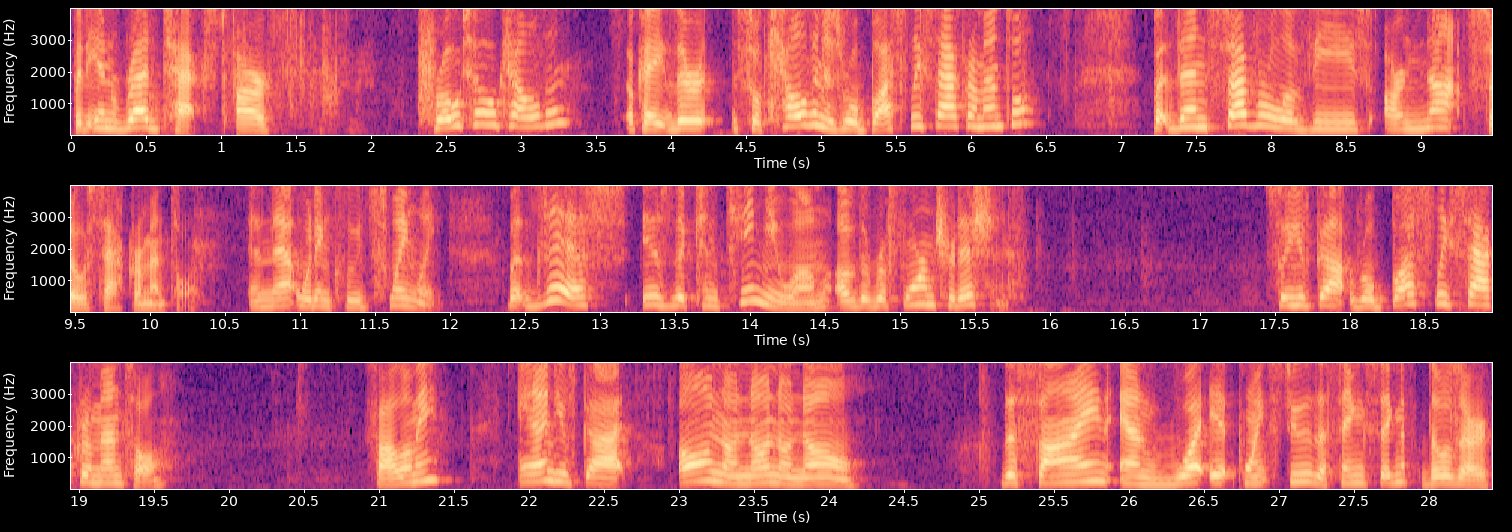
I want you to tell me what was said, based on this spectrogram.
but in red text are proto Calvin. Okay, so Calvin is robustly sacramental, but then several of these are not so sacramental, and that would include Zwingli. But this is the continuum of the Reformed tradition. So you've got robustly sacramental, follow me? And you've got, oh, no, no, no, no. The sign and what it points to, the thing signify, those are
